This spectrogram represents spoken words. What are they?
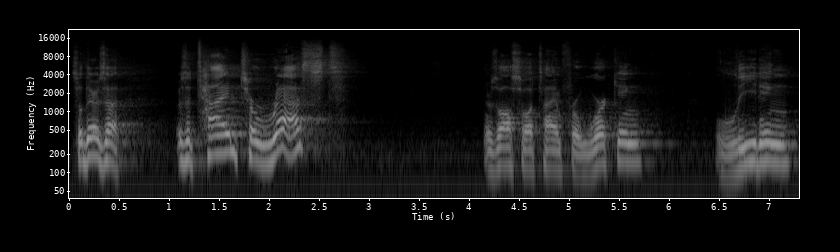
So there's a, there's a time to rest. There's also a time for working, leading,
